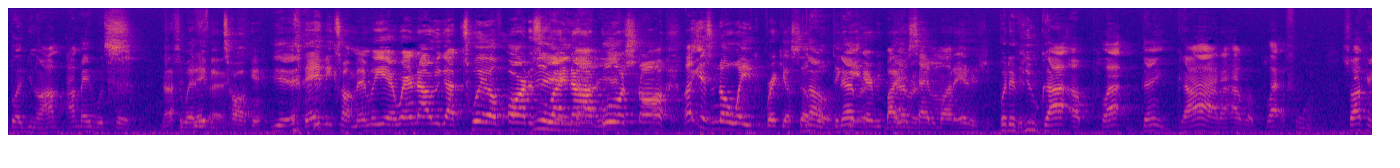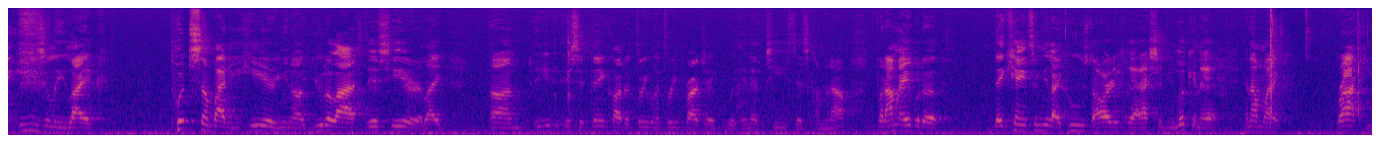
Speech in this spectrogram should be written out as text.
but you know I'm, I'm able to. That's the way they be talking. Yeah. They be talking. Remember, yeah, right now we got 12 artists Yeah, right now nah, going yeah. strong. Like, there's no way you can break yourself No, up to never, get everybody never. the same amount of energy. But if you got a plat, thank God I have a platform, so I can easily like put somebody here. You know, utilize this here. Like, um, it's a thing called the Three One Three Project with NFTs that's coming out. But I'm able to. They came to me like, who's the artist that I should be looking at? And I'm like, Rocky.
